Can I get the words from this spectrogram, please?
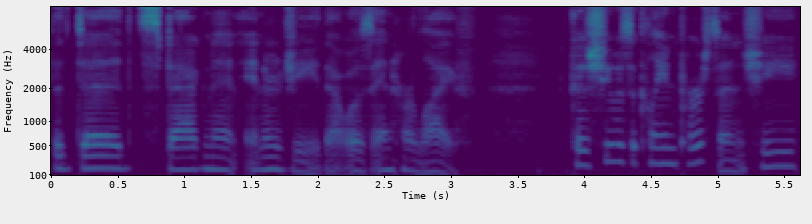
the dead, stagnant energy that was in her life. Because she was a clean person. She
